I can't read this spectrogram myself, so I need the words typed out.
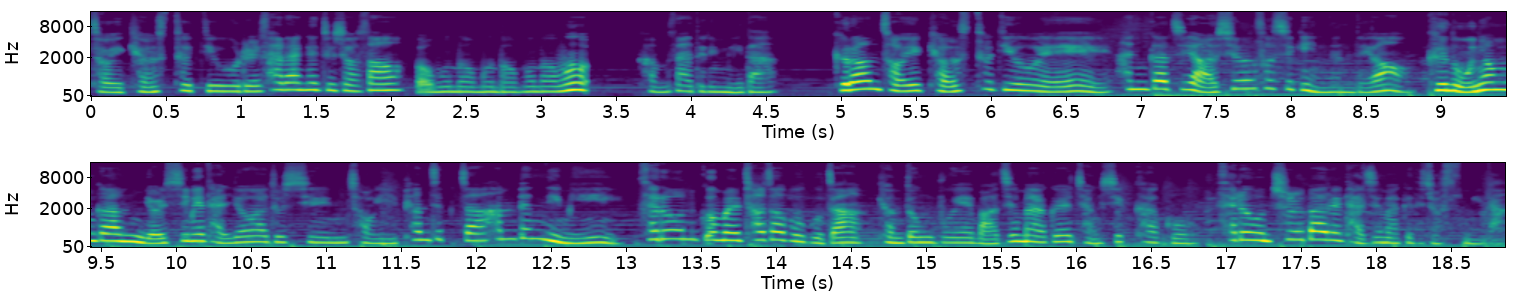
저희 견 스튜디오를 사랑해주셔서 너무너무너무너무 감사드립니다. 그런 저희 견 스튜디오에 한 가지 아쉬운 소식이 있는데요. 근 5년간 열심히 달려와 주신 저희 편집자 한백님이 새로운 꿈을 찾아보고자 견동부의 마지막을 장식하고 새로운 출발을 다짐하게 되셨습니다.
